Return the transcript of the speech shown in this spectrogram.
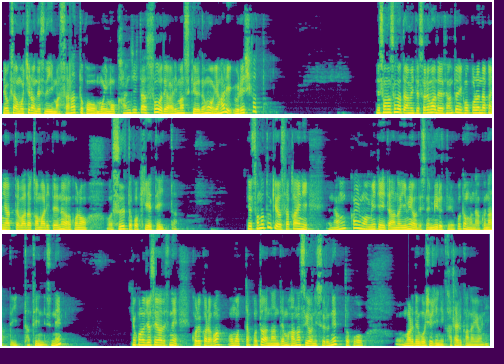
で奥さんはもちろんですね、今さらっとこう思いも感じたそうではありますけれども、やはり嬉しかった。で、その姿を見て、それまで本当に心の中にあったわだかまりというのは、この、スーッとこう消えていった。で、その時を境に何回も見ていたあの夢をですね、見るということもなくなっていったというんですね。この女性はですね、これからは思ったことは何でも話すようにするね、とこう、まるでご主人に語るかのように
